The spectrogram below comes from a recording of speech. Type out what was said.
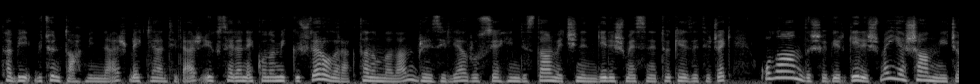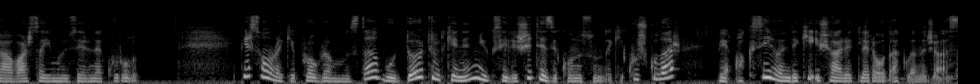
Tabii bütün tahminler, beklentiler yükselen ekonomik güçler olarak tanımlanan Brezilya, Rusya, Hindistan ve Çin'in gelişmesini tökezletecek olağan dışı bir gelişme yaşanmayacağı varsayımı üzerine kurulu. Bir sonraki programımızda bu dört ülkenin yükselişi tezi konusundaki kuşkular ve aksi yöndeki işaretlere odaklanacağız.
